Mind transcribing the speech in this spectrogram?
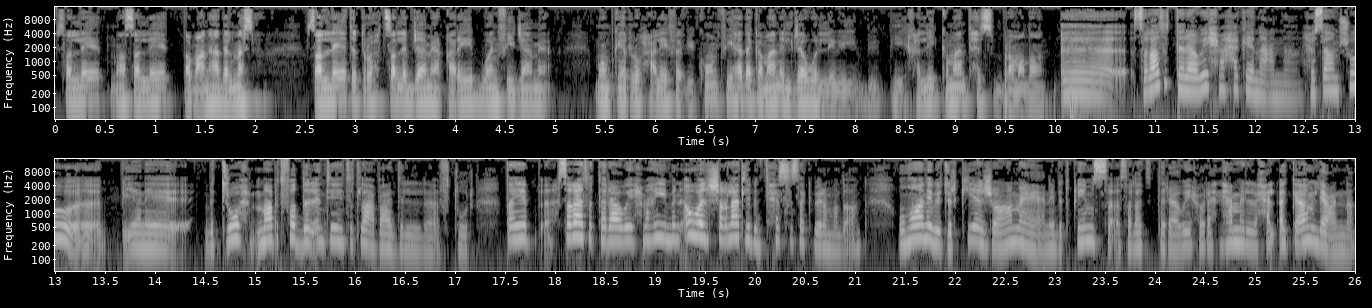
صليت ما صليت؟ طبعا هذا المساء. صليت تروح تصلي بجامع قريب؟ وين في جامع؟ ممكن نروح عليه فبيكون في هذا كمان الجو اللي بي بي- بيخليك كمان تحس برمضان. آه، صلاة التراويح ما حكينا عنها. حسام شو آه، يعني بتروح ما بتفضل أنت تطلع بعد الفطور. طيب صلاة التراويح ما هي من أول الشغلات اللي بتحسسك برمضان؟ وهون بتركيا جوامع يعني بتقيم صلاة التراويح ورح نعمل حلقة كاملة عنها.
